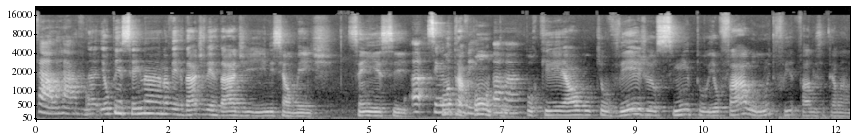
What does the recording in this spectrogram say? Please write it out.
Fala, Rafa. Eu pensei na, na verdade, verdade inicialmente, sem esse Ah, não contraponto. Aham. porque é algo que eu vejo, eu sinto e eu falo muito, falo isso até lá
